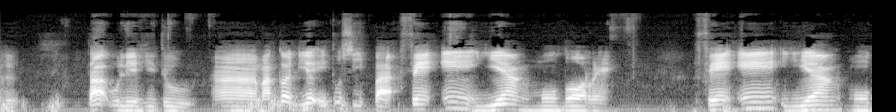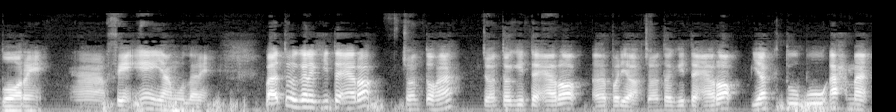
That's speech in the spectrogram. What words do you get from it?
tu. Tak boleh gitu. Ha maka dia itu sifat fi'il yang mudarat. Fi'il yang mudarat. Ha fi'il yang mudarat. Sebab tu kalau kita i'rab, contoh ha, contoh kita i'rab apa dia? Contoh kita i'rab yaktubu Ahmad.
